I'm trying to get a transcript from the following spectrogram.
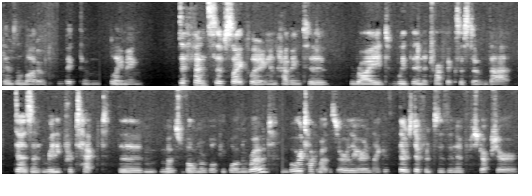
there's a lot of victim blaming, defensive cycling, and having to ride within a traffic system that doesn't really protect the most vulnerable people on the road. But we were talking about this earlier, and like there's differences in infrastructure,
